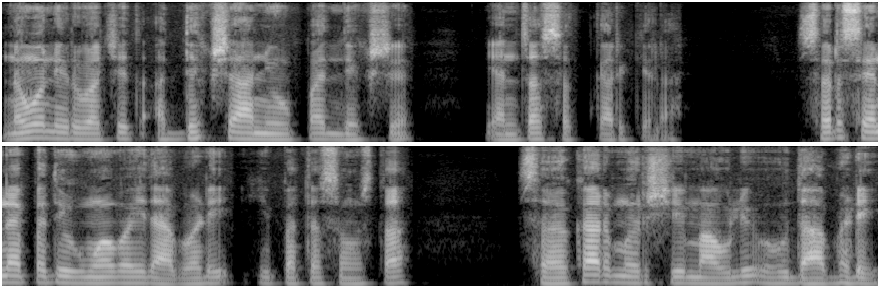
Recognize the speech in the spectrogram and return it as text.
नवनिर्वाचित अध्यक्ष आणि उपाध्यक्ष यांचा सत्कार केला. सरसेनापती उमाबाई दाभाडे ही पतसंस्था सहकार महर्षी माऊली भाऊ दाभाडे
